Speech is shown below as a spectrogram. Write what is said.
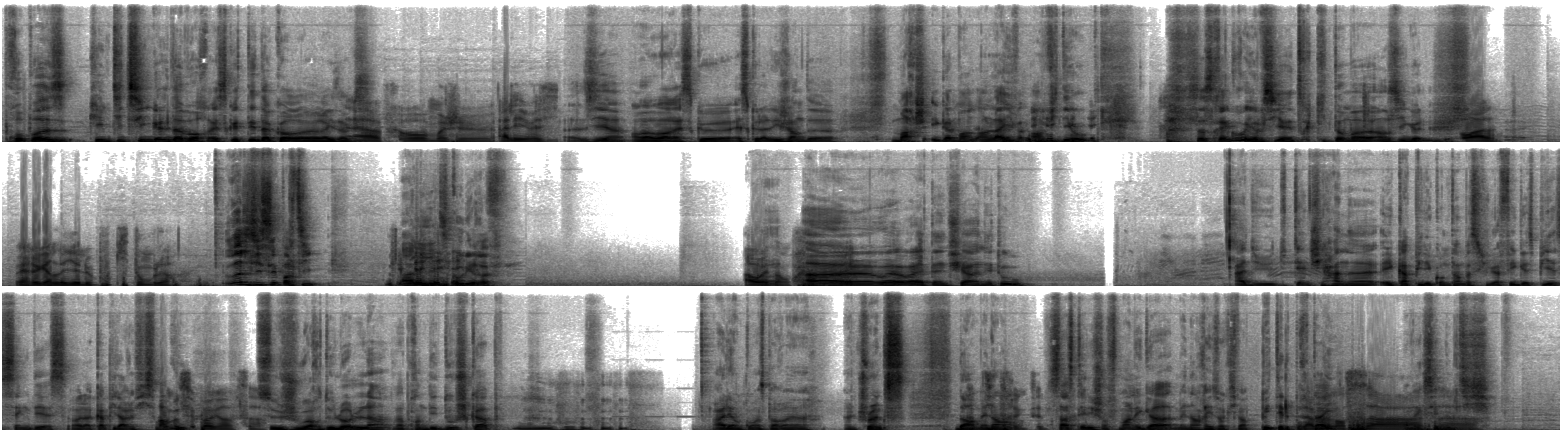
propose qu'il y ait une petite single d'abord. Est-ce que t'es d'accord euh, Ryzox? Ah frérot moi je... Allez vas-y. Vas-y, hein, on va voir est-ce que, est que la légende euh, marche également en live, en vidéo? Ça serait incroyable s'il y a un truc qui tombe en single. Ouais. Mais regarde là il y a le bout qui tombe là. Vas-y, c'est parti. Allez, let's go les refs. Ah ouais non. Ah euh, ouais, ouais, Tenchihan et tout. Ah, du, du Tenchihan. euh, et Cap, il est content parce qu'il lui a fait gaspiller 5 DS. Voilà, Cap, il a réussi son Ah mais c'est pas grave ça. Ce joueur de LoL là va prendre des douches, Cap. Allez, on commence par un, un Trunks. Non, Un maintenant, ça c'était l'échauffement, les gars. Maintenant, Ryzox, il va péter le Là portail maintenant ça... avec ses ça- multis.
